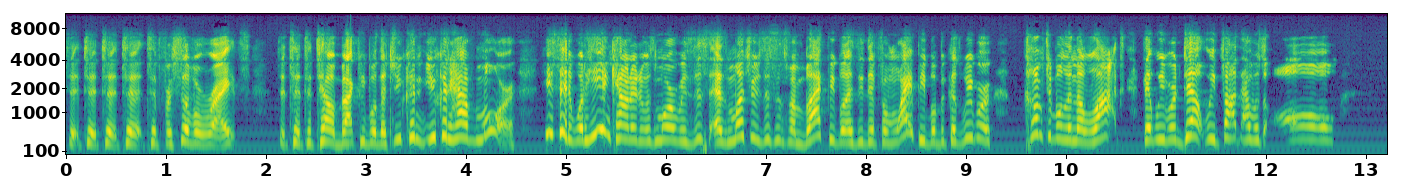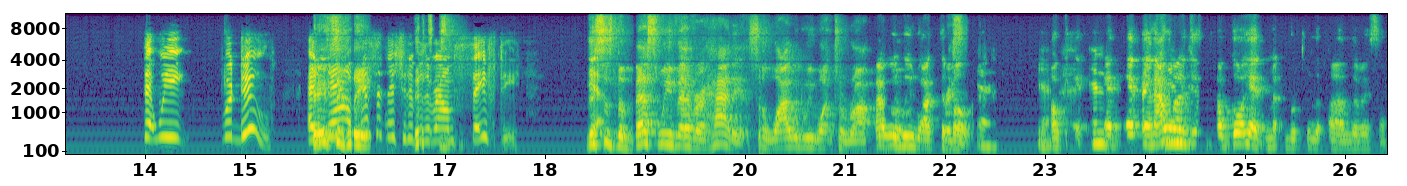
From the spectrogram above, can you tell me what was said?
to, to, to, to, to for civil rights, to, to, to tell black people that you can you can have more. He said what he encountered was more resist as much resistance from black people as he did from white people because we were comfortable in the lot that we were dealt. We thought that was all that we were due. And Basically, now this initiative this is around safety. This yeah. is the best we've ever had it. So why would we want to rock? Why would boat? we rock the boat? Yeah. Yeah. Okay. And, and, and, and I want to just oh, go ahead, uh, Larissa.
